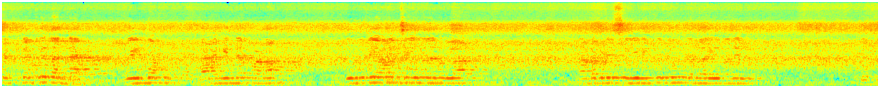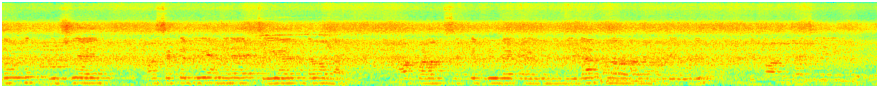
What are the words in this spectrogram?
സെക്രട്ടറി തന്നെ വീണ്ടും ബാങ്കിന്റെ പണം ദുരുപയോഗം ചെയ്യുന്നതിനുള്ള നടപടി സ്വീകരിക്കുന്നു എന്നറിയുന്നതിൽ ദുഃഖമുണ്ട്. തീർച്ചയായും ആ സെക്രട്ടറി അങ്ങനെ ചെയ്യാനുണ്ടെന്ന് ആ പണം സെക്രട്ടറിയുടെ കയ്യിൽ നിന്ന് ഇടാൻ കൂടി ഡിപ്പാർട്ട്മെന്റ് സ്വീകരിക്കുന്നു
